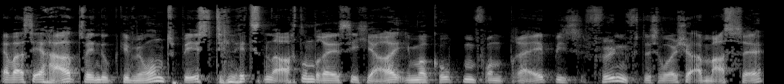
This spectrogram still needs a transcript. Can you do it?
Er war sehr hart, wenn du gewohnt bist, die letzten 38 Jahre immer Gruppen von drei bis fünf, das war schon eine Masse,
